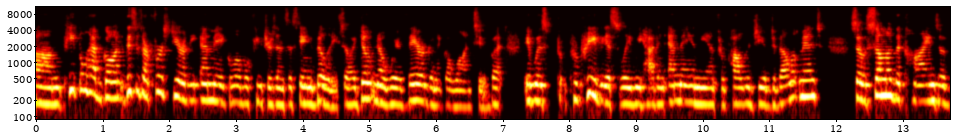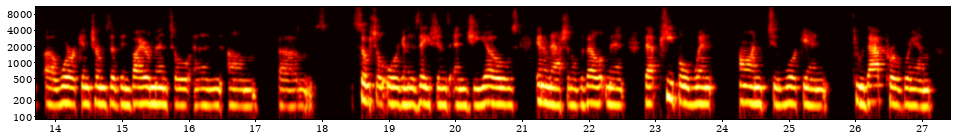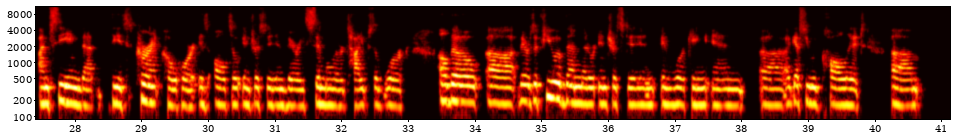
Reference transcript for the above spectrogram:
Um, people have gone, this is our first year of the MA Global Futures and Sustainability, so I don't know where they're going to go on to, but it was previously we had an MA in the anthropology of development. So some of the kinds of uh, work in terms of environmental and um, um, social organizations, NGOs, international development, that people went on to work in through that program I'm seeing that this current cohort is also interested in very similar types of work. Although uh, there's a few of them that are interested in, in working in, uh, I guess you would call it, um,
